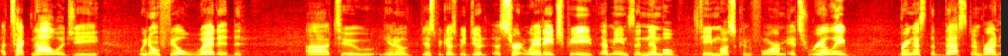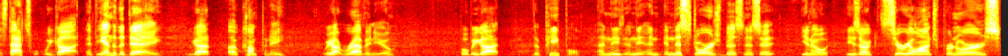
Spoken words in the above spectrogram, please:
a technology, we don't feel wedded uh, to, you know, just because we do it a certain way at HP, that means the Nimble team must conform. It's really bring us the best and brightest. That's what we got. At the end of the day, we got a company, we got revenue, but we got the people. And these, in, the, this storage business, it, you know, these are serial entrepreneurs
